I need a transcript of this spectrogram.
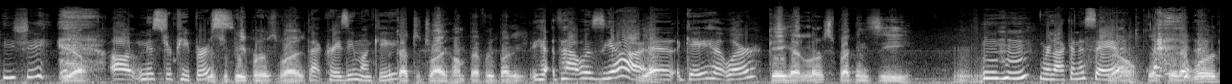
she. Is she? Yeah. Uh, Mr. Peepers. Mr. Peepers, right? That crazy monkey. Got to dry hump everybody. Yeah, that was yeah. Yeah. Uh, gay Hitler. Gay Hitler, Sprechen Sie. We're not going to say No, it. can't say that word.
